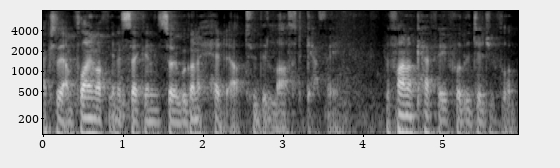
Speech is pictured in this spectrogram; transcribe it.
Actually, I'm flying off in a second, so we're gonna head out to the last cafe, the final cafe for the Jeju vlog.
